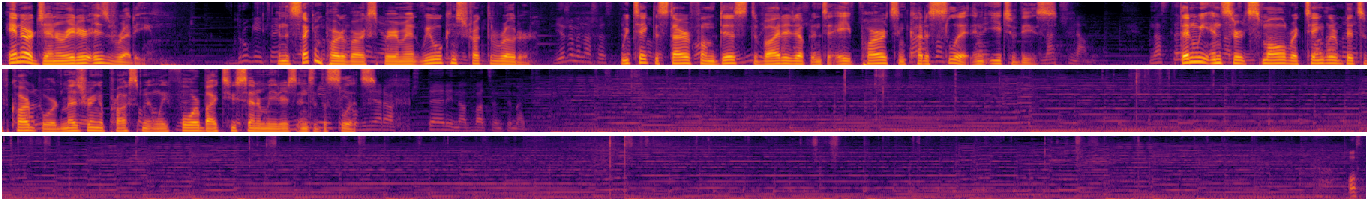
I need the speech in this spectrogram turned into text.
And our generator is ready. In the second part of our experiment, we will construct the rotor. We take the styrofoam disc, divide it up into eight parts, and cut a slit in each of these. Then we insert small rectangular bits of cardboard measuring approximately 4 by 2 centimeters into the slits.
